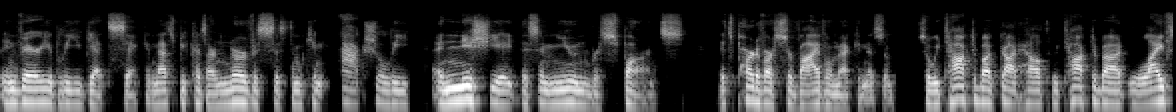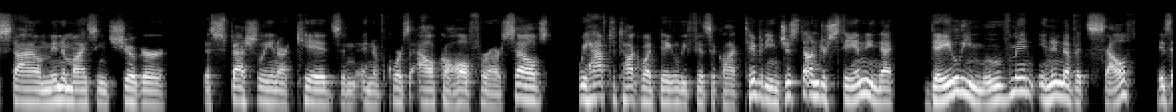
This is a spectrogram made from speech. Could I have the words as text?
Invariably, you get sick. And that's because our nervous system can actually initiate this immune response. It's part of our survival mechanism. So, we talked about gut health, we talked about lifestyle, minimizing sugar, especially in our kids, and, and of course, alcohol for ourselves. We have to talk about daily physical activity and just understanding that daily movement in and of itself is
